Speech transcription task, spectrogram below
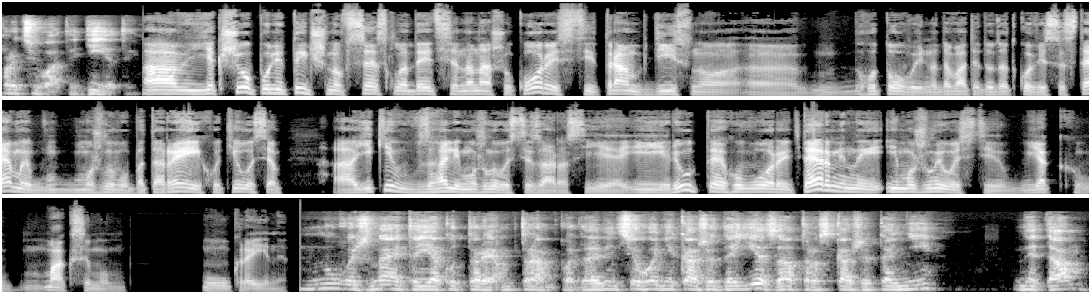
працювати, діяти. А якщо політично все складеться на нашу користь, і Трамп дійсно е, готовий надавати додаткові системи, можливо, батареї, хотілося б. А які взагалі можливості зараз є? І Рютте говорить терміни і можливості як максимум у України. Ну, ви ж знаєте, як у Трампа. Да? Він сьогодні каже, дає, завтра скаже та ні, не дам.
